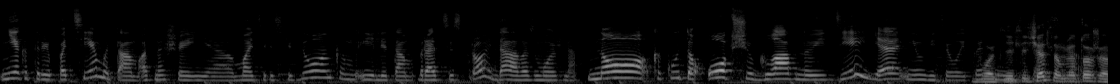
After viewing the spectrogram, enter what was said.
некоторые подтемы, там, отношения матери с ребенком или там брат с сестрой, да, возможно. Но какую-то общую главную идею я не увидела. И поэтому Вот, если честно, у меня тоже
